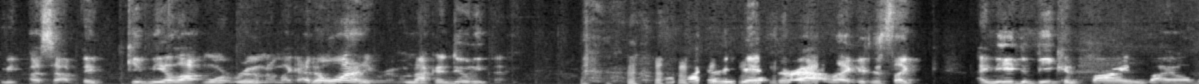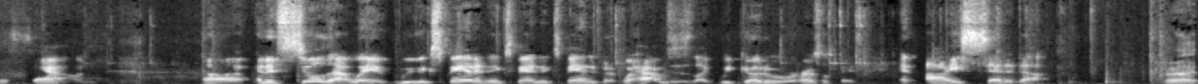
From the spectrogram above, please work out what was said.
me, us up, they give me a lot more room. I'm like, I don't want any room. I'm not going to do anything. I'm not going to be dancing around. Like it's just like I need to be confined by all this sound. Uh, and it's still that way. We've expanded and expanded and expanded, but what happens is like we go to a rehearsal space and I set it up Right.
